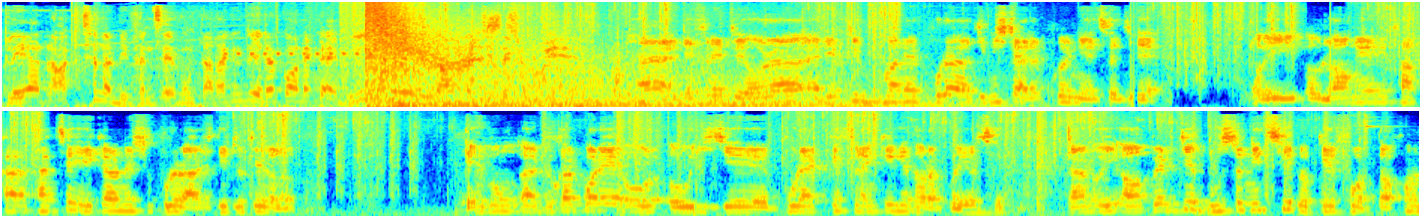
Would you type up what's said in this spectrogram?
প্লেয়ার রাখছে না ডিফেন্সে এবং তারা কিন্তু এটাকে অনেকটা অ্যাবিউজ করে এই হ্যাঁ ডেফিনেটলি ওরা অ্যাডাপ্টিভ মানে পুরো জিনিসটা অ্যাডাপ্ট করে নিয়েছে যে ওই লং এ ফাঁকা থাকছে, এই কারণে সে পুরো রাজনীতি ঢুকে গেল। এবং ঢোকার পরে ওই যে পুরো একটা ফ্ল্যাঙ্কিং গিয়ে ধরা পড়ে গেছে কারণ ওই অপের যে বুস্টার নিচ্ছিল কে ফোর তখন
